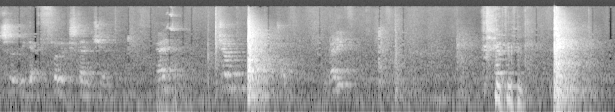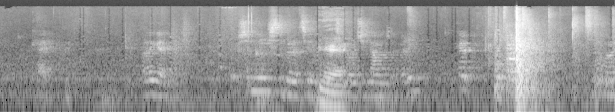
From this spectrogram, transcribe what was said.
so that we get full extension. Okay? Jump, drop. Ready? Okay. And again, some knee stability Yeah. yeah. once you. Ready? Go. Right,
